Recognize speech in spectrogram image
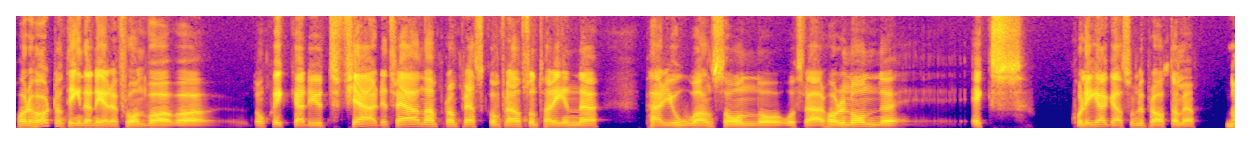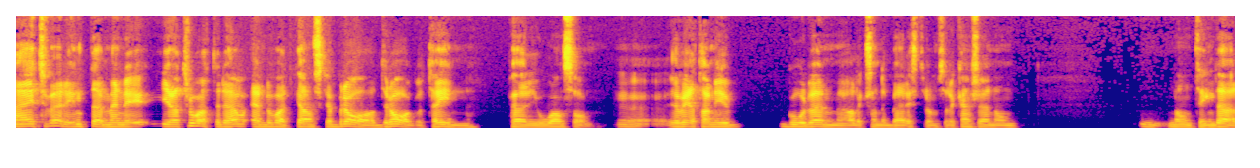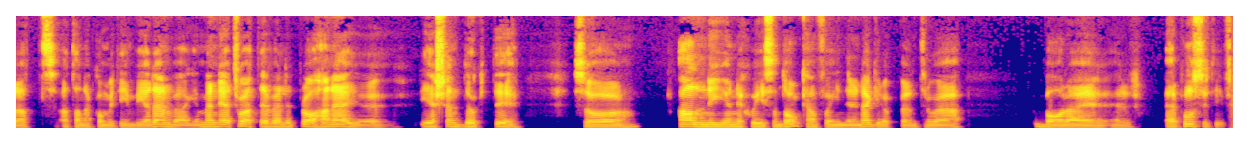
har du hört någonting där nere från? Vad, vad, de skickade ju fjärde tränaren på en presskonferens som tar in eh, Per Johansson och, och sådär. Har du någon eh, ex-kollega som du pratar med? Nej, tyvärr inte. Men eh, jag tror att det där ändå var ett ganska bra drag att ta in Per Johansson. Jag vet, han är ju god vän med Alexander Bergström, så det kanske är någon, någonting där att, att han har kommit in via den vägen. Men jag tror att det är väldigt bra. Han är ju erkänt duktig. Så all ny energi som de kan få in i den här gruppen tror jag bara är, är, är positivt.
